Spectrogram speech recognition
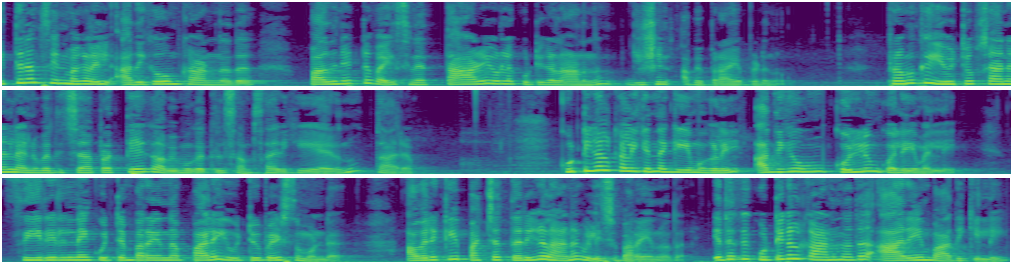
ഇത്തരം സിനിമകളിൽ അധികവും കാണുന്നത് പതിനെട്ട് വയസ്സിന് താഴെയുള്ള കുട്ടികളാണെന്നും ജിഷിൻ അഭിപ്രായപ്പെടുന്നു. പ്രമുഖ യൂട്യൂബ് ചാനലിൽ അനുവദിച്ച പ്രത്യേക അഭിമുഖത്തിൽ സംസാരിക്കുകയായിരുന്നു താരം. കുട്ടികൾ കളിക്കുന്ന ഗെയിമുകളിൽ അധികവും കൊല്ലും കൊലയുമല്ലേ? സീരിയലിനെ കുറ്റം പറയുന്ന പല യൂട്യൂബേഴ്സുമുണ്ട്. അവരൊക്കെ പച്ചത്തെറികളാണ് വിളിച്ചു പറയുന്നത്. ഇതൊക്കെ കുട്ടികൾ കാണുന്നത് ആരെയും ബാധിക്കില്ലേ?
